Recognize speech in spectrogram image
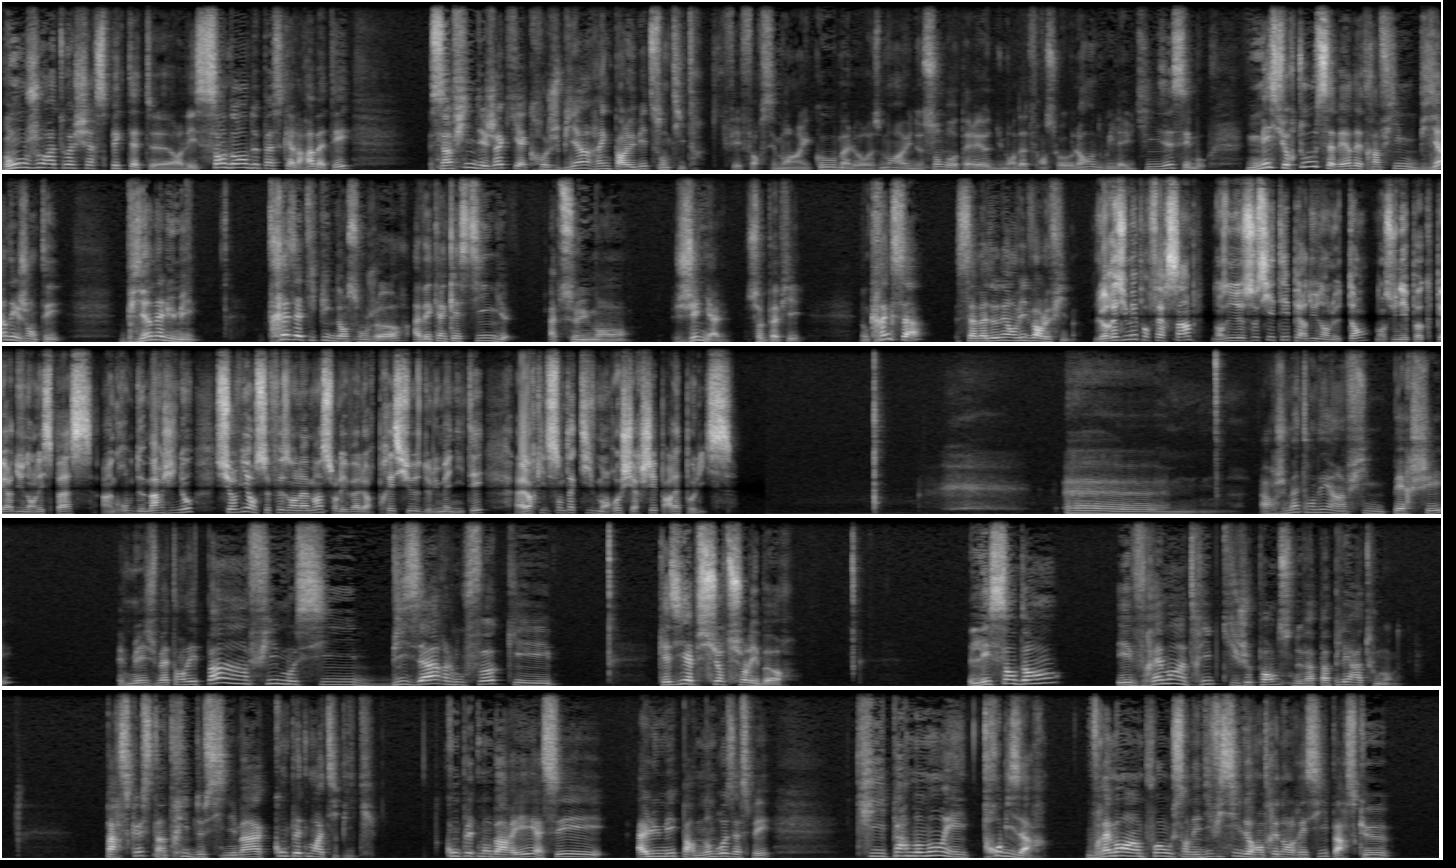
Bonjour à toi cher spectateur, Les Cendants de Pascal Rabaté, c'est un film déjà qui accroche bien rien que par le biais de son titre, qui fait forcément un écho malheureusement à une sombre période du mandat de François Hollande où il a utilisé ces mots. Mais surtout, ça a l'air d'être un film bien déjanté, bien allumé, très atypique dans son genre, avec un casting absolument génial sur le papier. Donc rien que ça, ça m'a donné envie de voir le film. Le résumé pour faire simple, dans une société perdue dans le temps, dans une époque perdue dans l'espace, un groupe de marginaux survit en se faisant la main sur les valeurs précieuses de l'humanité alors qu'ils sont activement recherchés par la police. Euh... Alors je m'attendais à un film perché, mais je m'attendais pas à un film aussi bizarre, loufoque et quasi absurde sur les bords. Les Cendants est vraiment un trip qui, je pense, ne va pas plaire à tout le monde. Parce que c'est un trip de cinéma complètement atypique, complètement barré, assez allumé par de nombreux aspects, qui par moments est trop bizarre. Vraiment à un point où c'en est difficile de rentrer dans le récit parce que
